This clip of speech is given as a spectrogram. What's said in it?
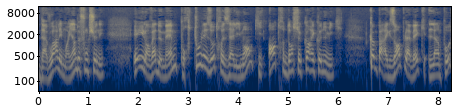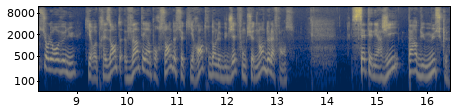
d'avoir les moyens de fonctionner. Et il en va de même pour tous les autres aliments qui entrent dans ce corps économique comme par exemple avec l'impôt sur le revenu, qui représente 21% de ce qui rentre dans le budget de fonctionnement de la France. Cette énergie part du muscle,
